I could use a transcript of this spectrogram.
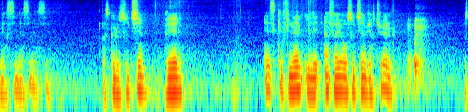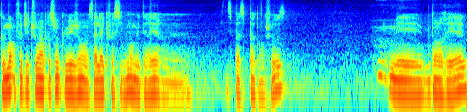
Merci, merci, merci. Parce que le soutien réel, est-ce qu'au final il est inférieur au soutien virtuel? Parce que moi en fait j'ai toujours l'impression que les gens ça like facilement mais derrière euh, il se passe pas grand chose. Mais dans le réel,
